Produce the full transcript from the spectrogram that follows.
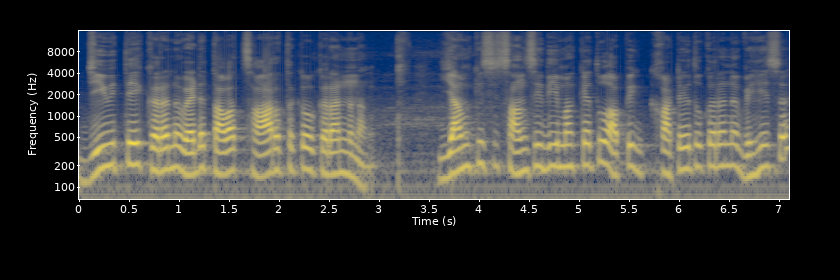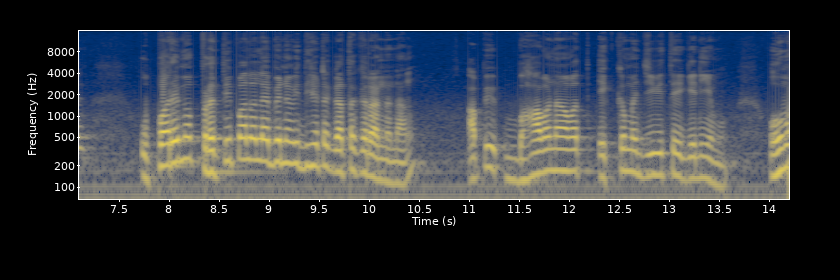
ජීවිතේ කරන වැඩ තවත් සාර්ථකව කරන්න නම් යම්කිසි සංසිඳීමක් ඇතුව අපි කටයුතු කරන වෙහෙස උපරිම ප්‍රතිඵල ලැබෙන විදිහට ගත කරන්න නම් අපි භාවනාවත් එක්කම ජීවිතේ ගෙනියමු. ඔහොම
